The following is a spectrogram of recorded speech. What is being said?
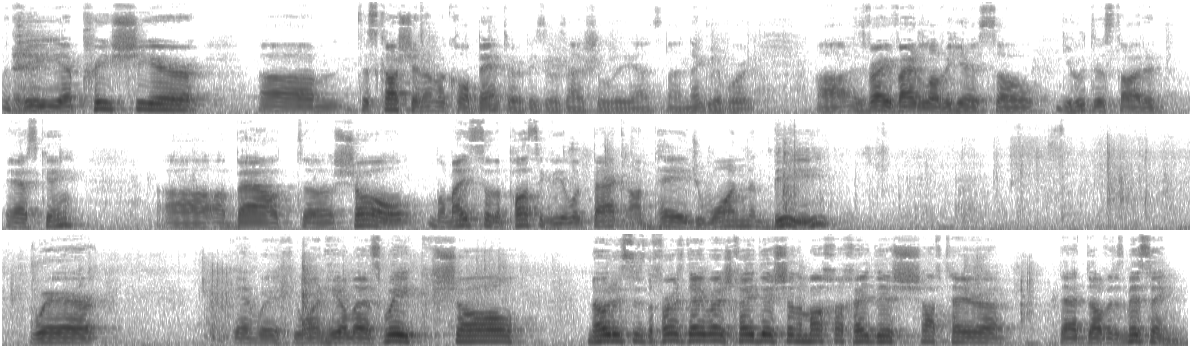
the uh, pre-shear um, discussion, I'm going to call it banter because it was actually that's not a negative word, uh, is very vital over here. So Yehuda started asking uh, about uh, Shaul. Lamaisa the pasuk. If you look back on page one B, where again, if you weren't here last week, Shaul notices the first day Rosh Chodesh and the Macha Chodesh Haftarah that David is missing.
